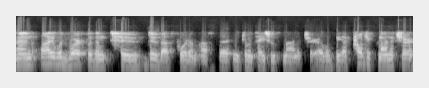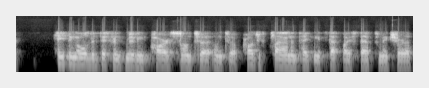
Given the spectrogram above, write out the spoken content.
And I would work with them to do that for them as the implementations manager. I would be a project manager, keeping all the different moving parts onto a, onto a project plan and taking it step by step to make sure that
